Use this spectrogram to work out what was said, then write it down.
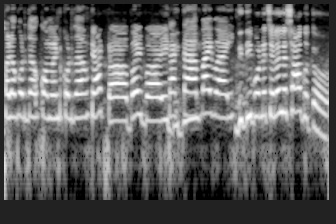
ফলো করে দাও কমেন্ট করে দাও। টাটা বাই বাই দিদি। টাটা বাই বাই দিদি বোনের চ্যানেলে স্বাগতম।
